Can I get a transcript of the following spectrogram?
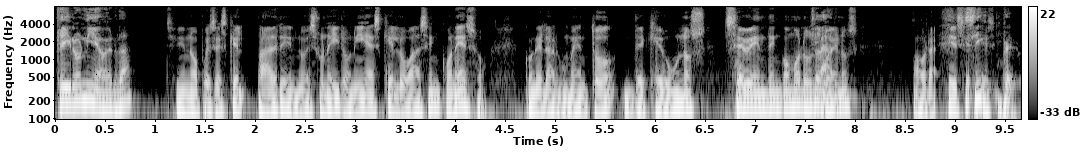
Qué ironía, ¿verdad? Sí, no, pues es que el padre no es una ironía, es que lo hacen con eso, con el argumento de que unos se venden como los Claro. buenos. Ahora, ese, Sí, ese, pero-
